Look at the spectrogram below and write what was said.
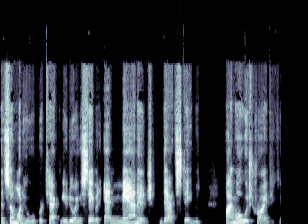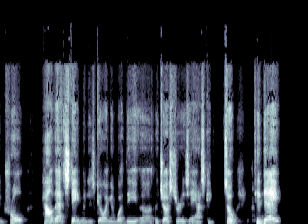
and someone who will protect you during the statement and manage that statement. I'm always trying to control how that statement is going and what the uh, adjuster is asking. So today,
